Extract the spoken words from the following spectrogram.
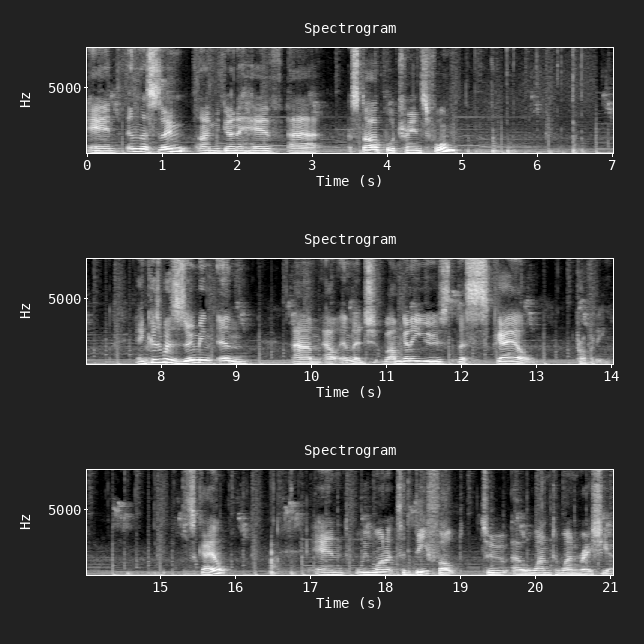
And in this Zoom, I'm going to have uh, a style called Transform. And because we're zooming in um, our image, well, I'm going to use the scale property. Scale. And we want it to default to a one-to-one -one ratio.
